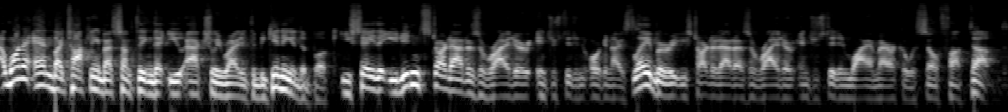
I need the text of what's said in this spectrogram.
I want to end by talking about something that you actually write at the beginning of the book. You say that you didn't start out as a writer interested in organized labor. You started out as a writer interested in why America was so fucked up.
